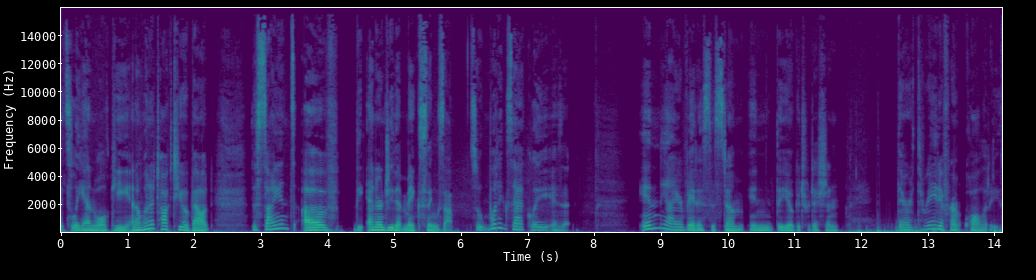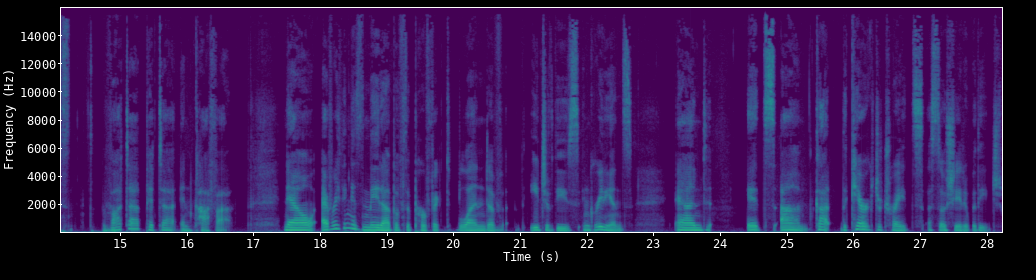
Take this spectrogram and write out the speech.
it's Leanne Wolke, and I want to talk to you about the science of the energy that makes things up. So, what exactly is it? In the Ayurveda system, in the yoga tradition, there are three different qualities Vata, Pitta, and Kapha. Now, everything is made up of the perfect blend of each of these ingredients, and it's um, got the character traits associated with each.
